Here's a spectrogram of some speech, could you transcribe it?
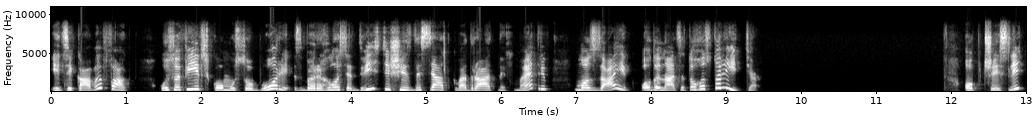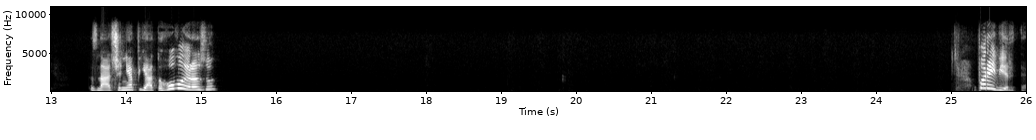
І цікавий факт: у Софіївському соборі збереглося 260 квадратних метрів мозаїк 11 століття. Обчисліть значення п'ятого виразу. Перевірте.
